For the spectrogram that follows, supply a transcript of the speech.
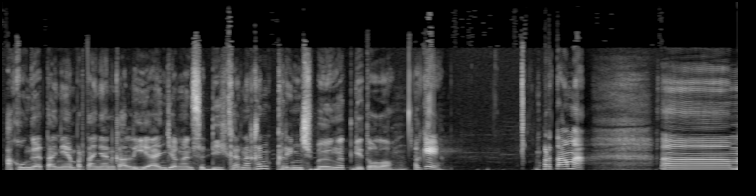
aku nggak tanyain pertanyaan kalian, jangan sedih karena kan cringe banget gitu loh. Oke, pertama, em,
